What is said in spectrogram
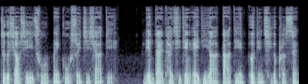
这个消息一出，美股随即下跌，连带台积电 ADR 大跌二点七个 percent。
